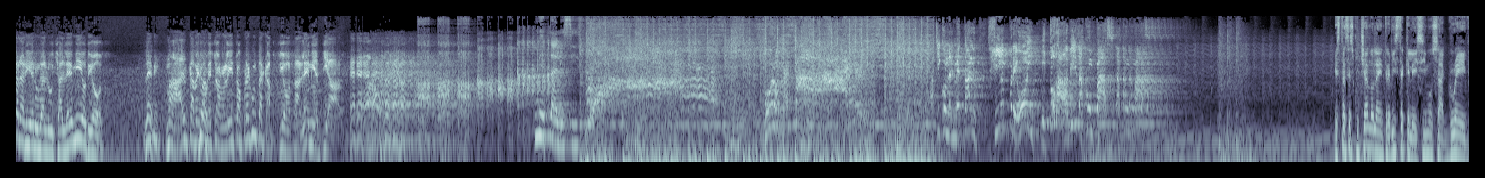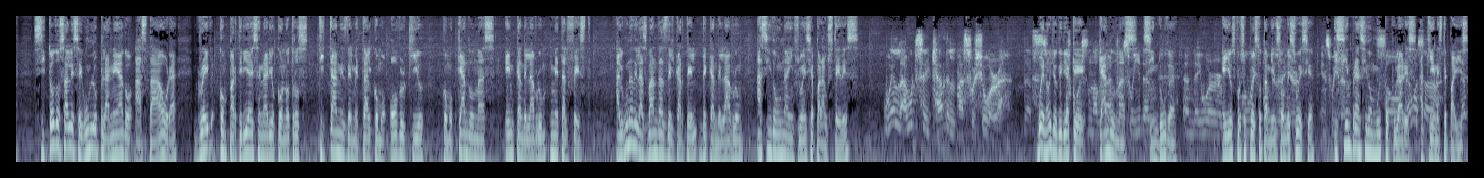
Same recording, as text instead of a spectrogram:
Ganaría en una lucha, Lemmy o Dios? Lemmy. Mal, cabeza de chorlito. Pregunta capciosa. Lemmy es Dios. Metálisis. ¡Puro metal! Aquí con el metal, siempre, hoy y toda la vida, compás. Estás escuchando la entrevista que le hicimos a Grave. Si todo sale según lo planeado hasta ahora, Grave compartiría escenario con otros titanes del metal como Overkill, como Candlemas en Candelabrum Metal Fest. ¿Alguna de las bandas del cartel de Candelabrum ha sido una influencia para ustedes? Well, I would say Candlemas for sure. Bueno, yo diría que Candlemas, sin duda. Ellos, por supuesto, también son de Suecia y siempre han sido muy populares aquí en este país.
